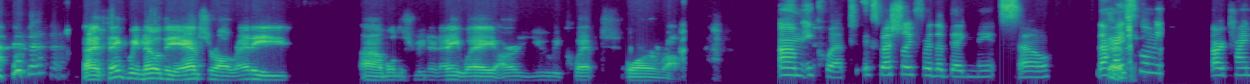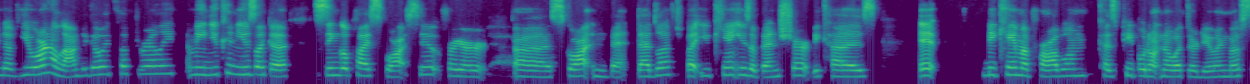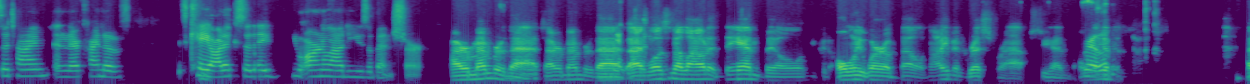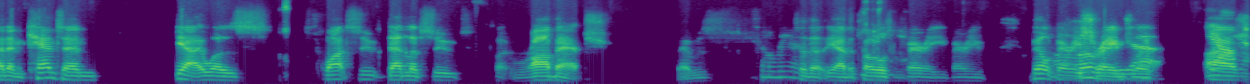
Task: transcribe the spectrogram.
I think we know the answer already. Um, we'll just read it anyway. Are you equipped or raw? um equipped especially for the big meets so the high school meets are kind of you aren't allowed to go equipped really i mean you can use like a single ply squat suit for your uh squat and bent deadlift but you can't use a bench shirt because it became a problem because people don't know what they're doing most of the time and they're kind of it's chaotic so they you aren't allowed to use a bench shirt I remember that. I remember that. I wasn't allowed at Danville. You could only wear a belt, not even wrist wraps. You had only Really? a- and then Kenton, yeah, it was squat suit, deadlift suit, but raw bench. That was so weird. so the yeah the totals were very very built very All strangely. yeah. Yeah. Um,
